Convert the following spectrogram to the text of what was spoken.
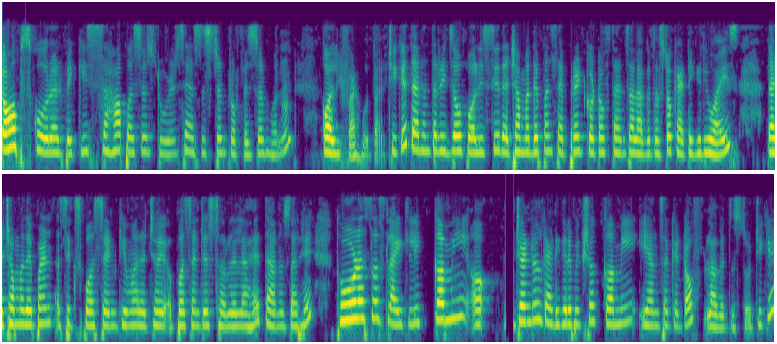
टॉप स्कोरर पैकी सहा पर्सेंट स्टुडंट्स हे असिस्टंट प्रोफेसर म्हणून क्वालिफाय होतात. ठीक आहे? त्यानंतर रिझर्व पॉलिसी त्याच्यामध्ये पण सेपरेट कट ऑफ त्यांचा लागत असतो कॅटेगरी वाईज त्याच्यामध्ये पण सिक्स पर्सेंट किंवा त्याचे पर्सेंटेज ठरलेले आहे त्यानुसार हे थोडंसं स्लाइटली कमी जनरल कॅटेगरीपेक्षा कमी यांचा कट ऑफ लागत असतो. ठीक आहे?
